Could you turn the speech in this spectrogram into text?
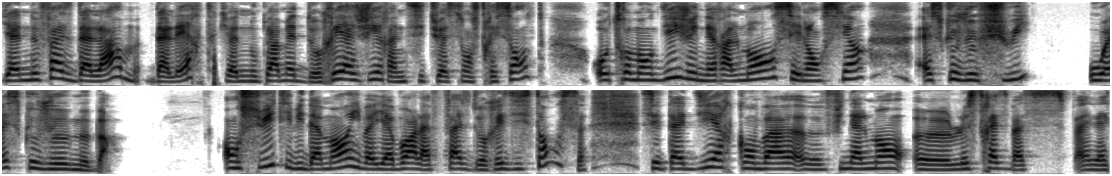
Il y a une phase d'alarme, d'alerte, qui va nous permettre de réagir à une situation stressante. Autrement dit, généralement, c'est l'ancien est-ce que je fuis ou est-ce que je me bats? Ensuite, évidemment, il va y avoir la phase de résistance, c'est-à-dire qu'on va euh, finalement euh, le stress va la,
